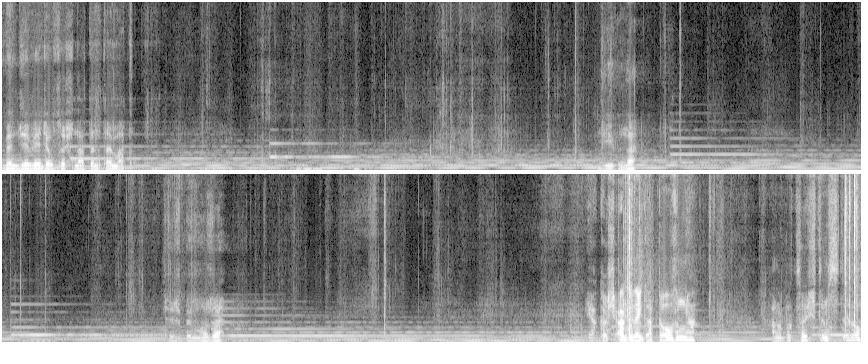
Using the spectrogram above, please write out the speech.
będzie wiedział coś na ten temat. Dziwne. Czyżby może jakaś agregatownia albo coś w tym stylu?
